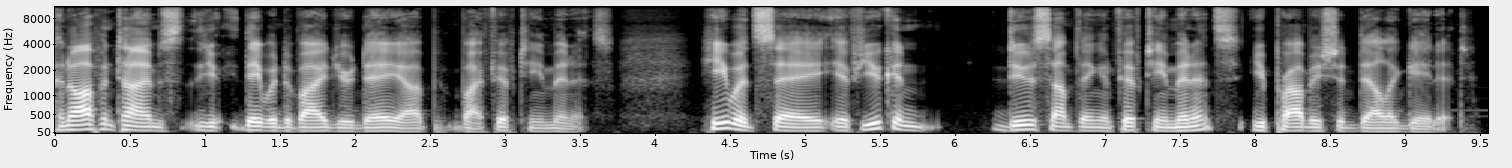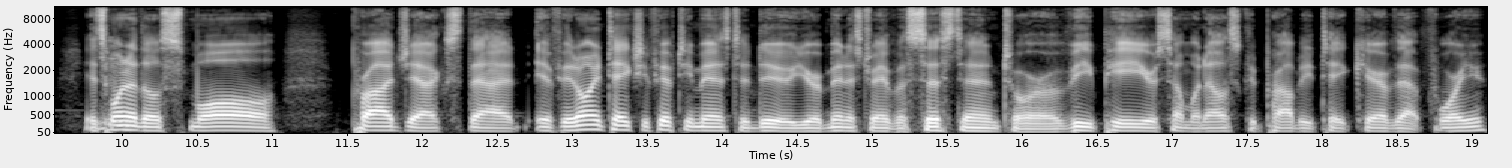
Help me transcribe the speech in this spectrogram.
And oftentimes you, they would divide your day up by 15 minutes. he would say if you can do something in 15 minutes, you probably should delegate it. It's mm-hmm. one of those small projects that if it only takes you 15 minutes to do, your administrative assistant or a VP or someone else could probably take care of that for you.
